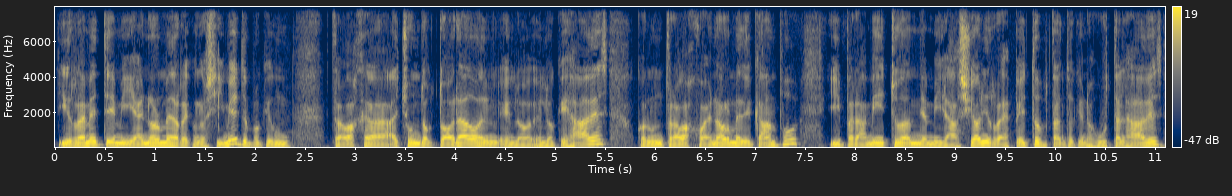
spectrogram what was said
y realmente mi enorme reconocimiento porque un, trabaja, ha hecho un doctorado en, en lo, en lo que es con un trabajo enorme de campo y para mí toda mi admiración y respeto, tanto que nos gustan las aves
